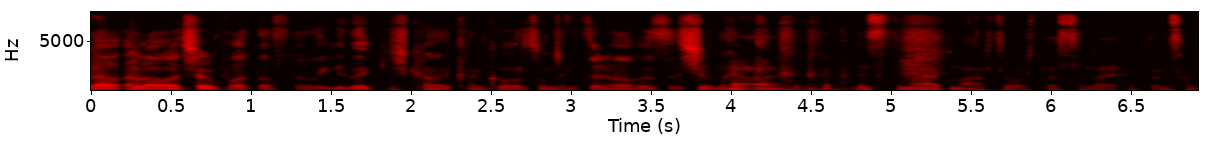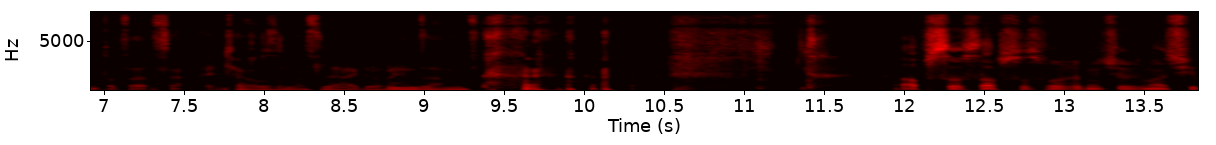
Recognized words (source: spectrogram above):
Լավ, լավ չեմ պատասխանել։ Գիտեք, ինչքան քան գործում ենք ձեր հավեսը Հա, շունեք։ ինձ թվում է այդ մարդը որ տեսել է եւ տենց համտածած է, ինչա ուզում ես լրագրողի ինձանից։ Ափսոս, ափսոս, որ մինչև հիմա չի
